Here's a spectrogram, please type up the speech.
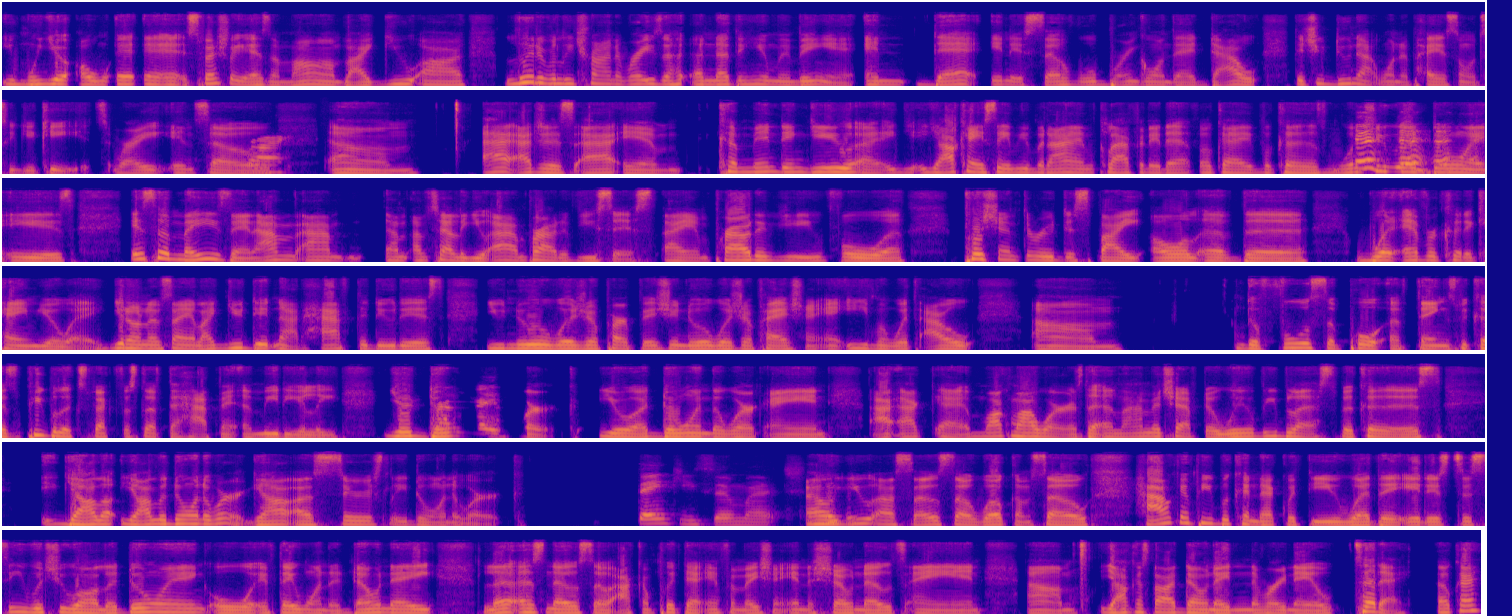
when you're especially as a mom like you are literally trying to raise a, another human being and that in itself will bring on that doubt that you do not want to pass on to your kids right and so right. um I, I just I am commending you. Uh, y- y'all can't see me, but I am clapping it up, okay? Because what you are doing is it's amazing. I'm, I'm I'm I'm telling you, I am proud of you, sis. I am proud of you for pushing through despite all of the whatever could have came your way. You know what I'm saying? Like you did not have to do this. You knew it was your purpose. You knew it was your passion, and even without um the full support of things because people expect for stuff to happen immediately. You're doing right. work. You are doing the work, and I, I, I, mark my words. The Allignment Chapter will be blessed because y'all are, y'all are doing the work. Y'all are seriously doing the work. Thank you so much. oh, you are so, so welcome. So, how can people connect with you, whether it is to see what you all are doing or if they want to donate? Let us know so I can put that information in the show notes and um, y'all can start donating the Renee today. Okay.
